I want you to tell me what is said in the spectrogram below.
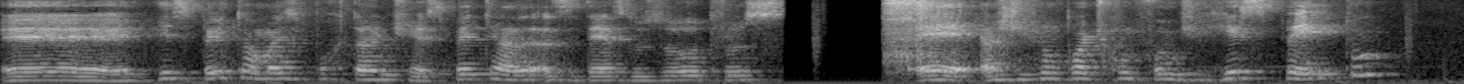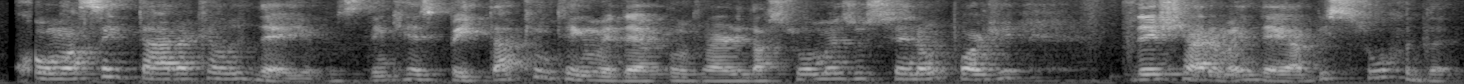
É, respeito é o mais importante, respeito as ideias dos outros. É, a gente não pode confundir respeito com aceitar aquela ideia. Você tem que respeitar quem tem uma ideia contrária da sua, mas você não pode deixar uma ideia absurda,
